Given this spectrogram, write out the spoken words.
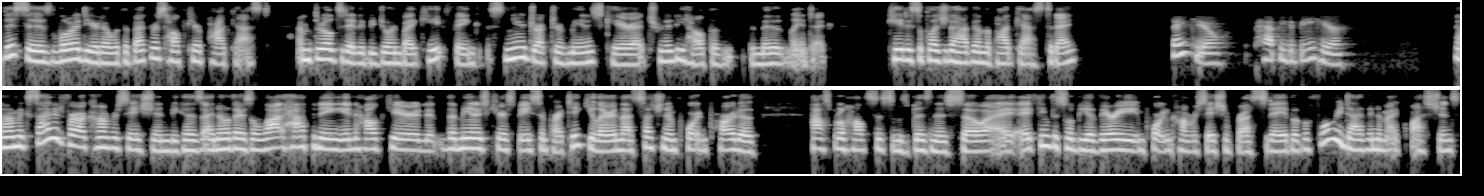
This is Laura Dyrda with the Becker's Healthcare Podcast. I'm thrilled today to be joined by Kate Fink, Senior Director of Managed Care at Trinity Health of the Mid Atlantic. Kate, it's a pleasure to have you on the podcast today. Thank you. Happy to be here. Now, I'm excited for our conversation because I know there's a lot happening in healthcare and the managed care space in particular, and that's such an important part of hospital health systems business. So I, I, think this will be a very important conversation for us today. But before we dive into my questions,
